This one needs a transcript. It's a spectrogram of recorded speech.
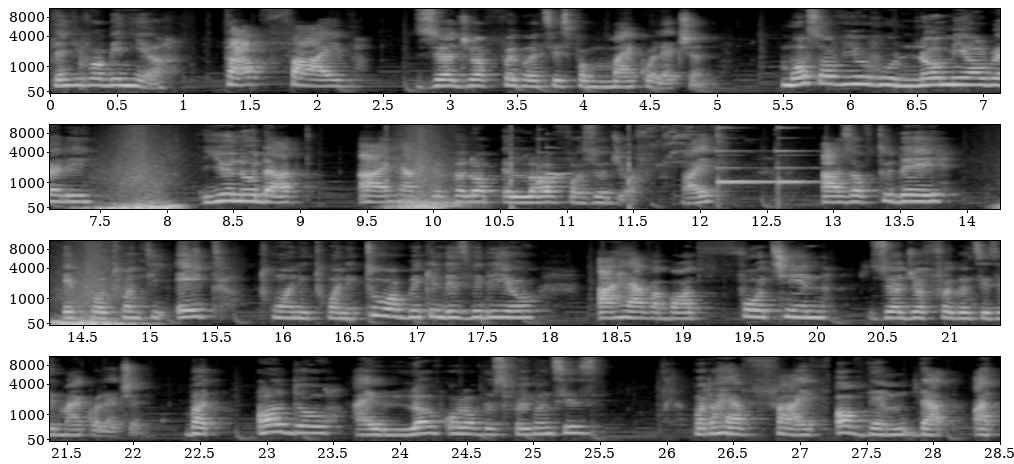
Thank you for being here. Top 5 Xerjoff fragrances from my collection. Most of you who know me already, you know that I have developed a love for Xerjoff, right? As of today, April 28, 2022 of making this video, I have about 14 Xerjoff fragrances in my collection. But although I love all of those fragrances, but I have five of them that are,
